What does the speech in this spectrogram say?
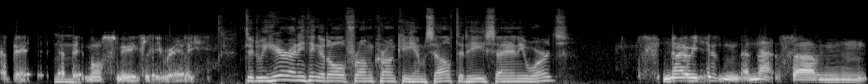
a bit mm. a hmm. bit more smoothly. Really. Did we hear anything at all from Kroenke himself? Did he say any words? No, he didn't, and that's um,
